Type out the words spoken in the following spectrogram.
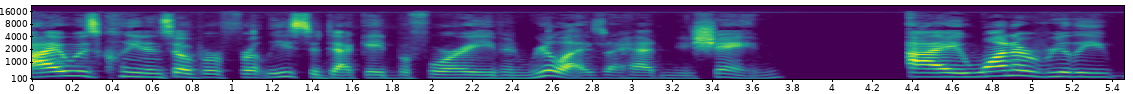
i was clean and sober for at least a decade before i even realized i had any shame I want to really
